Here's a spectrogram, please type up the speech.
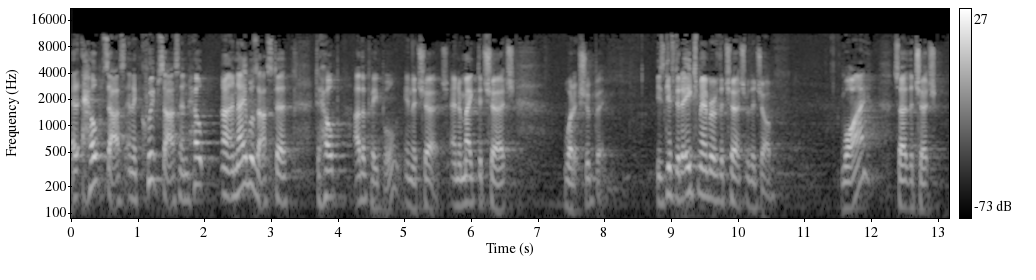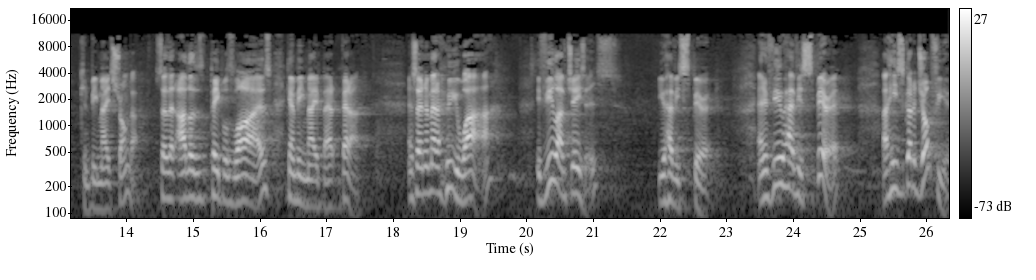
it helps us and equips us and help, uh, enables us to, to help other people in the church and to make the church what it should be. He's gifted each member of the church with a job. Why? So that the church can be made stronger, so that other people's lives can be made better. And so, no matter who you are, if you love Jesus, you have his spirit. And if you have his spirit, uh, he's got a job for you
